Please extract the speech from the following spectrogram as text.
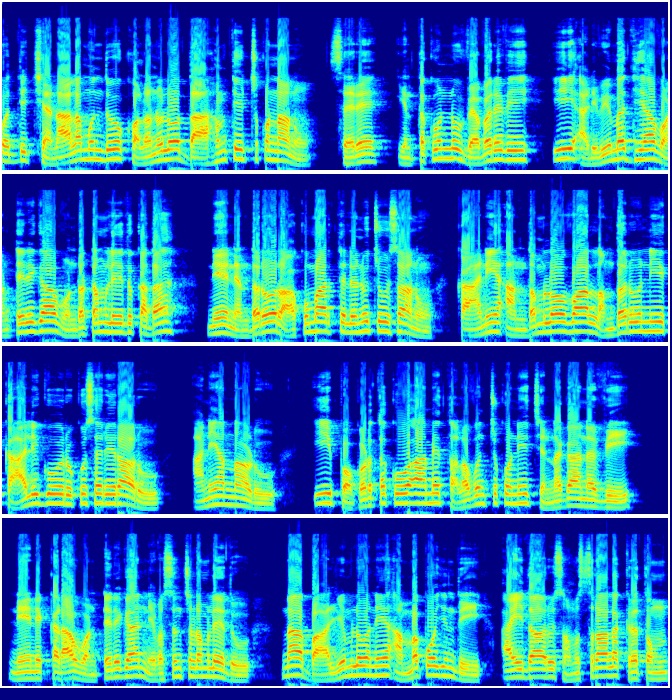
కొద్ది క్షణాల ముందు కొలనులో దాహం తీర్చుకున్నాను. సరే ఇంతకు నువ్వెవరివి? ఈ అడవి మధ్య ఒంటరిగా ఉండటం లేదు కదా. నేనెందరో రాకుమార్తెలను చూశాను. కానీ అందంలో వాళ్ళందరూ నీ కాలిగోరుకు సరిరారు అని అన్నాడు. ఈ పొగడతకు ఆమె తల ఉంచుకొని చిన్నగా నవ్వి నేనిక్కడ ఒంటరిగా నివసించడం లేదు. నా బాల్యంలోనే అమ్మపోయింది ఐదారు సంవత్సరాల క్రితం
